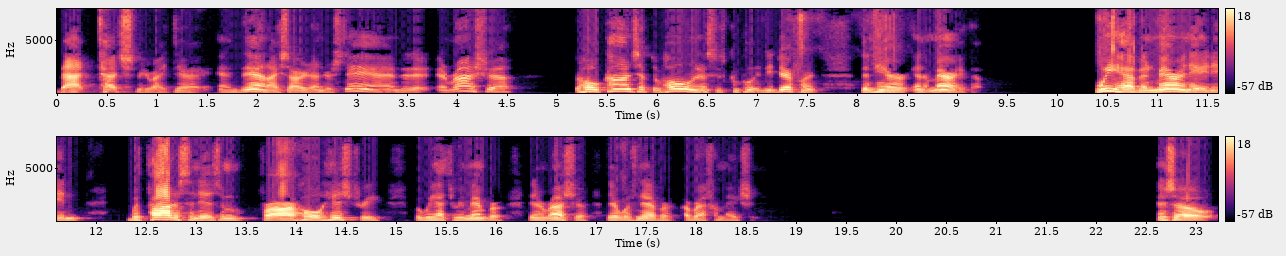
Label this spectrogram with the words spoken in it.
that touched me right there. And then I started to understand that in Russia, the whole concept of holiness is completely different than here in America. We have been marinating with Protestantism for our whole history, but we have to remember that in Russia, there was never a Reformation. And so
